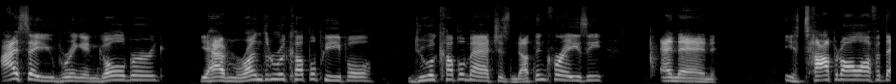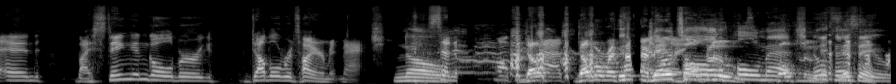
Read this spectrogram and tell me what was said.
I say you bring in Goldberg, you have him run through a couple people, do a couple matches, nothing crazy, and then you top it all off at the end by Sting and Goldberg double retirement match. No. Send him off in the Double, double retirement. Jarrett's Both all in a pole match. No, thank Listen. you.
